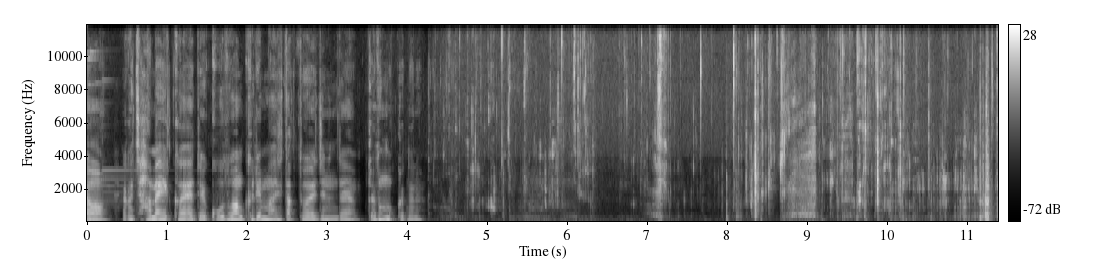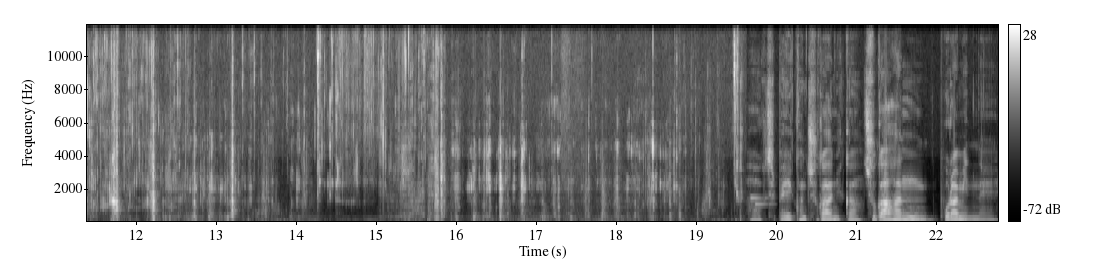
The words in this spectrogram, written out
맛있다. 약간 자메이카에 되게 고소한 크림 맛이 딱 더해지는데 계속 먹게 되네. 아, 확실히 베이컨 추가하니까 추가한 보람이 있네.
